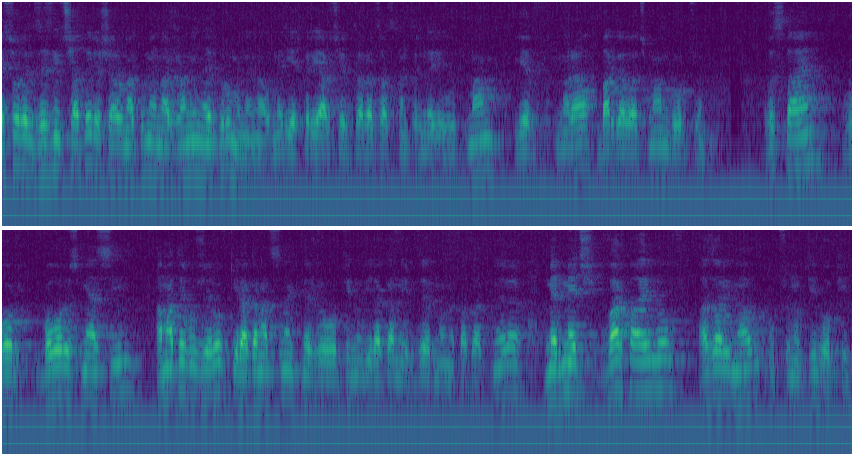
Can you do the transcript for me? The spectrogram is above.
Այսօր էլ ձեզնից շատերը շարունակում են արժանի ներդրում ունենալ մեր երկրի արժեր ծառացած խնդիրների լուծման եւ նրա բարգավաճման գործում։ Վստահ եմ, որ բոլորս միասին համատեղ ուժերով կիրականացնենք մեր ժողովրդի նվիրական իղձերն ու նպատակները մեր մեջ վար պահելով 1988-ի ոգին։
